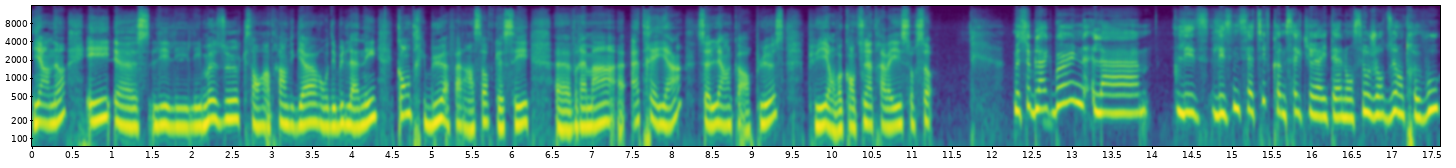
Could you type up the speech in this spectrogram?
Il y en a. Et euh, les, les, les mesures qui sont rentrées en vigueur au début de l'année contribuent à faire en sorte que c'est euh, vraiment euh, attrayant, ce l'est encore plus. Puis on va continuer à travailler sur ça. Monsieur Blackburn, la, les, les, initiatives comme celle qui a été annoncée aujourd'hui entre vous,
